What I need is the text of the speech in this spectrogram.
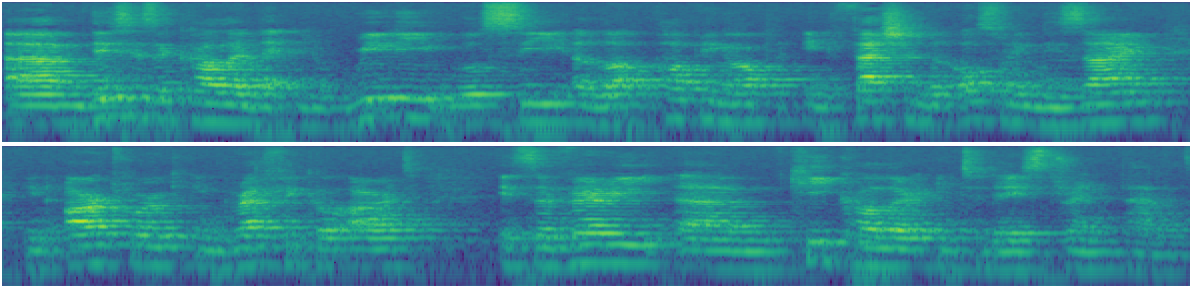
Um, this is a color that you really will see a lot popping up in fashion but also in design, in artwork, in graphical art. It's a very um, key color in today's trend palette.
